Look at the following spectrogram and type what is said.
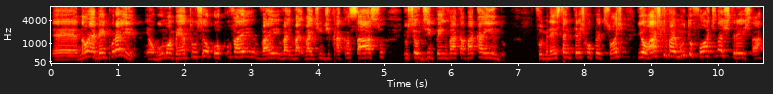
é, não é bem por aí. Em algum momento o seu corpo vai, vai, vai, vai, vai te indicar cansaço e o seu desempenho vai acabar caindo. Fluminense está em três competições e eu acho que vai muito forte nas três, tá?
